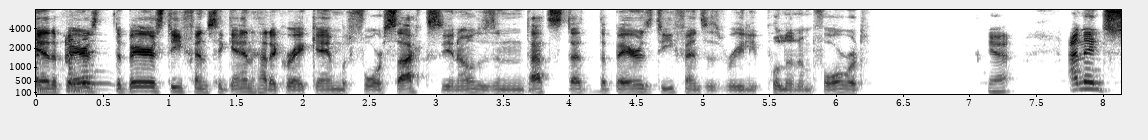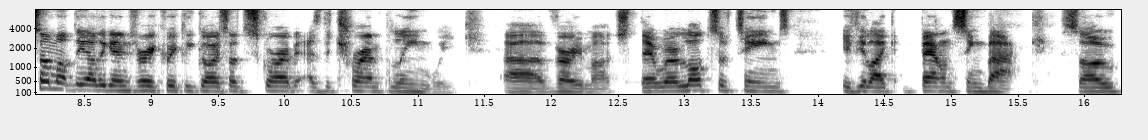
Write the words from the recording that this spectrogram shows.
Yeah, the Bears. The Bears defense again had a great game with four sacks. You know, and that's that. The Bears defense is really pulling them forward. Yeah, and then to sum up the other games very quickly, guys. I'd describe it as the trampoline week. Uh, very much. There were lots of teams, if you like, bouncing back. So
